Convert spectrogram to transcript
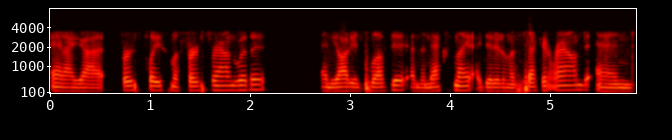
and I got first place in the first round with it, and the audience loved it. And the next night, I did it in the second round, and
